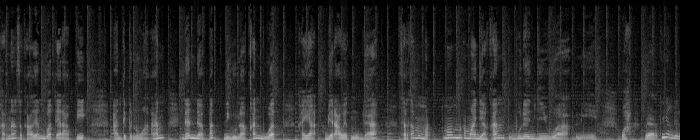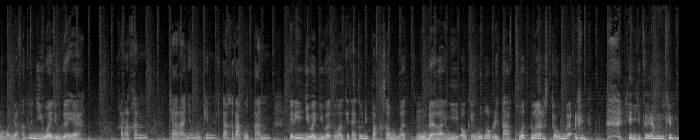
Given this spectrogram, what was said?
karena sekalian buat terapi anti penuaan dan dapat digunakan buat kayak biar awet muda serta memeremajakan tubuh dan jiwa nih. Wah berarti yang diremajakan tuh jiwa juga ya? Karena kan caranya mungkin kita ketakutan jadi jiwa-jiwa tua kita itu dipaksa buat muda lagi. Oke gue nggak boleh takut gue harus coba. Kayak gitu ya mungkin.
